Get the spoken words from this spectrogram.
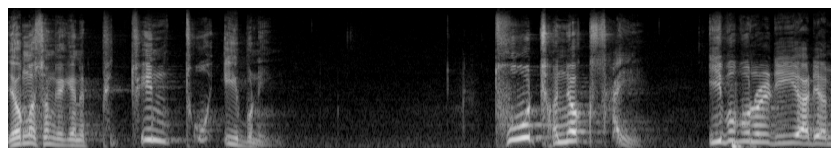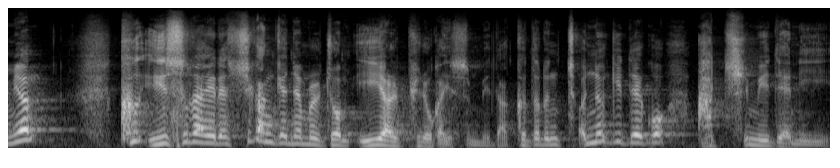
영어 성경에는 between two evening 두 저녁 사이 이 부분을 이해하려면 그 이스라엘의 시간 개념을 좀 이해할 필요가 있습니다. 그들은 저녁이 되고 아침이 되니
